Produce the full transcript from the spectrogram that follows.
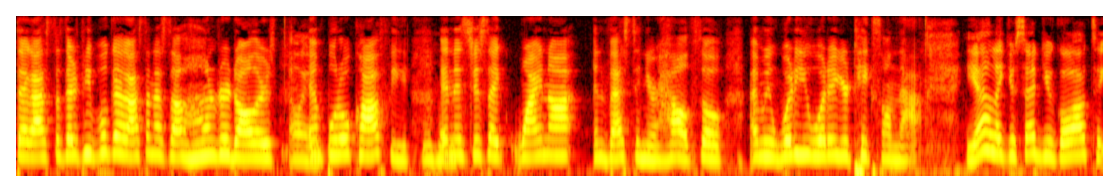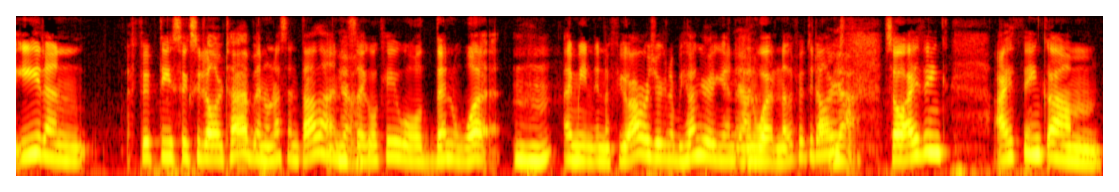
Te gastas. There's people que gastan hasta a hundred dollars Oh, yeah. en puro coffee, and it's just like, why not invest in your health? So, I mean, what do you? What are your takes on that? yeah like you said you go out to eat and 50 60 dollar tab and una sentada and it's like okay well then what Mm-hmm. i mean in a few hours you're gonna be hungry again Yeah. and then what another 50 dollars Yeah. so i think i think um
